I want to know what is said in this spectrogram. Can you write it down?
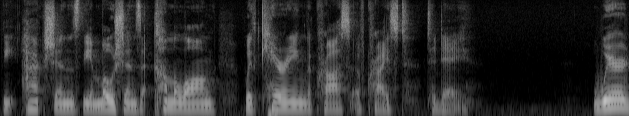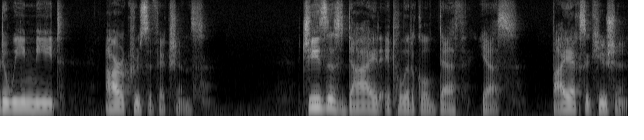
the actions, the emotions that come along with carrying the cross of Christ today? Where do we meet our crucifixions? Jesus died a political death, yes, by execution.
